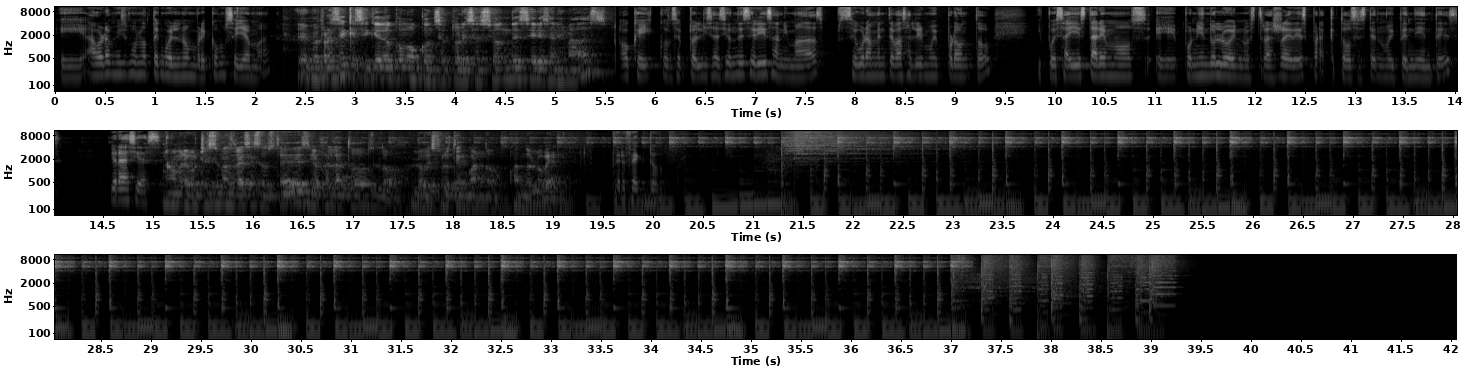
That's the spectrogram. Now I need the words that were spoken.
Eh, ahora mismo no tengo el nombre, ¿cómo se llama? Eh, me parece que sí quedó como conceptualización de series animadas. Ok, conceptualización de series animadas, seguramente va a salir muy pronto y pues ahí estaremos eh, poniéndolo en nuestras redes para que todos estén muy pendientes. Gracias. No, hombre, muchísimas gracias a ustedes y ojalá todos lo, lo disfruten cuando, cuando lo vean. Perfecto.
